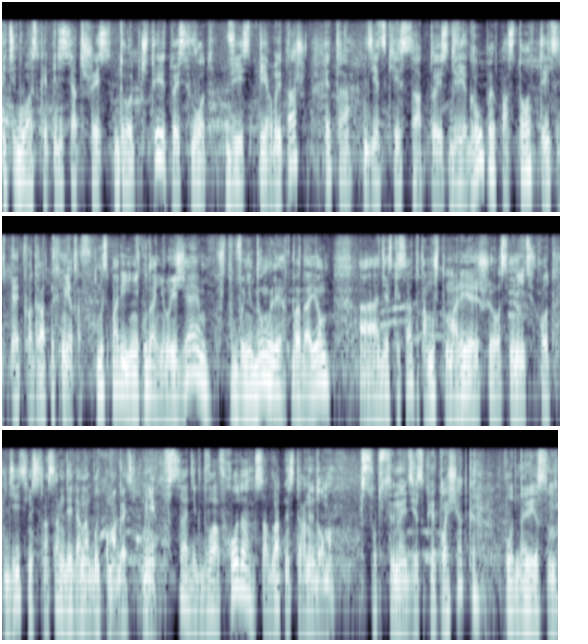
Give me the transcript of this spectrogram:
Пятигорская, 56, дробь 4. То есть вот весь первый этаж – это детский сад. То есть две группы по 135 квадратных метров. Мы с Марией никуда не уезжаем, чтобы вы не думали, продаем а, детский сад, потому что Мария решила сменить род деятельности. На самом деле она будет помогать мне. В садик два входа с обратной стороны дома. Собственная детская площадка под навесом.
